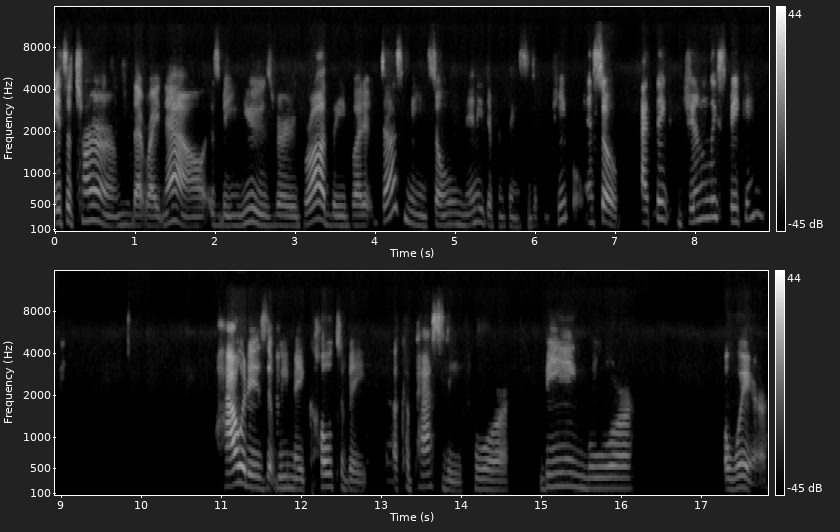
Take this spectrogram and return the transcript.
it's a term that right now is being used very broadly, but it does mean so many different things to different people. And so I think, generally speaking, how it is that we may cultivate a capacity for being more aware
